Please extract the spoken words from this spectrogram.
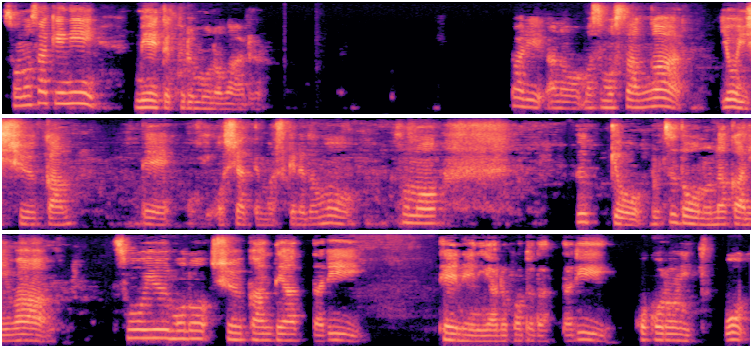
その先に見えてくるものがある。やっぱり、あの、松本さんが良い習慣っておっしゃってますけれども、その仏教、仏道の中には、そういうもの、習慣であったり、丁寧にやることだったり、心にを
